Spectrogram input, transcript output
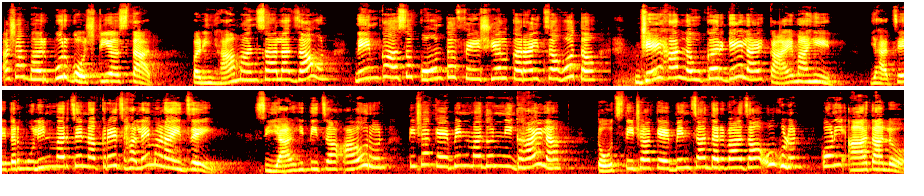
अशा भरपूर गोष्टी असतात. पण ह्या माणसाला जाऊन नेमकं असं कोणतं फेशियल करायचं होतं? जे हा लवकर गेलाय काय माहीत? ह्याचे तर मुलींवरचे नखरे झाले म्हणायचे. सियाही तिचा आवरून तिच्या केबिन मधून निघायला तोच तिच्या केबिनचा दरवाजा उघडून कोणी आत आलं.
